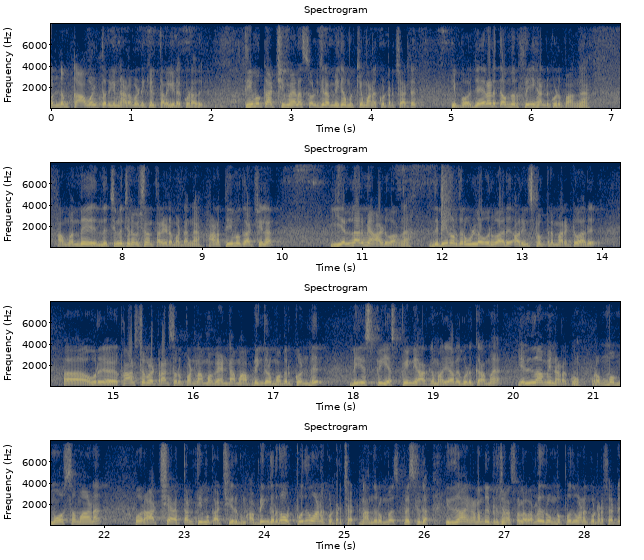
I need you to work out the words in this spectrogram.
கொண்டும் காவல்துறையின் நடவடிக்கையில் தலையிடக்கூடாது. திமுக ஆட்சி மேலே சொல்கிற மிக முக்கியமான குற்றச்சாட்டு. இப்போ ஜெயலலிதா வந்து ஒரு ஃப்ரீ ஹேண்ட் கொடுப்பாங்க. அவங்க வந்து இந்த சின்ன சின்ன விஷயம் தலையிட மாட்டாங்க. ஆனால் திமுக ஆட்சியில் எல்லாருமே ஆடுவாங்க. திடீர்னு ஒருத்தர் உள்ளே வருவார் அவர் இன்ஸ்பெக்டர் மிரட்டுவார். ஒரு கான்ஸ்டபிளை ட்ரான்ஸ்ஃபர் பண்ணலாமா வேண்டாமா அப்படிங்கிற முதற்கொண்டு டிஎஸ்பி எஸ்பின்னு யாருக்கும் மரியாதை கொடுக்காம எல்லாமே நடக்கும். ரொம்ப மோசமான ஒரு ஆட்சியாகத்தான் திமுக ஆட்சி இருக்கும் அப்படிங்கிறது ஒரு பொதுவான குற்றச்சாட்டு. நான் வந்து ரொம்ப ஸ்பெசிஃபிக்காக இதுதான் நடந்துகிட்டு இருந்துச்சு நான் சொல்ல வரல. ரொம்ப பொதுவான குற்றச்சாட்டு.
